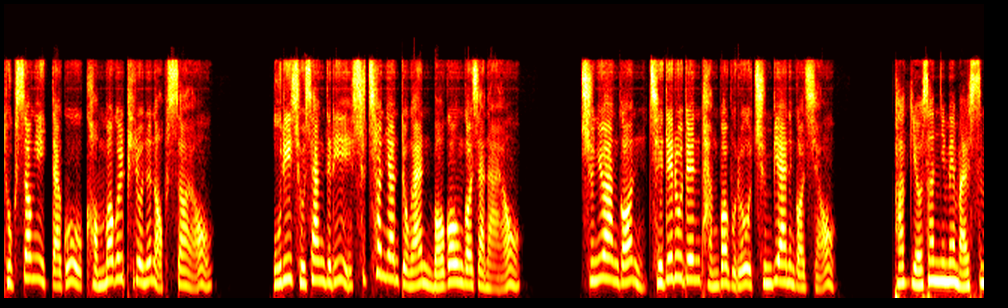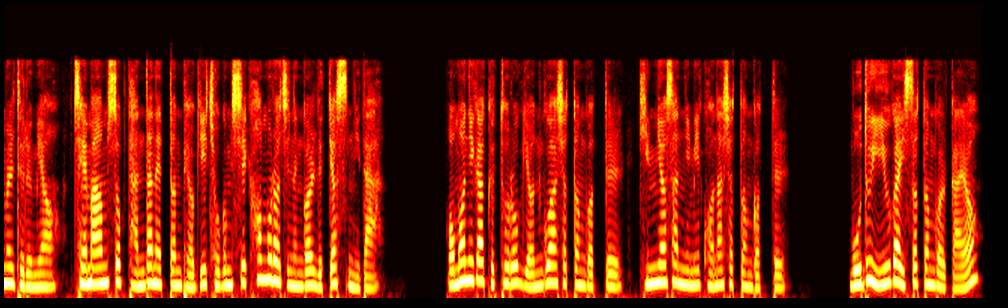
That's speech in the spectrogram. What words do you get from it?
독성이 있다고 겁먹을 필요는 없어요. 우리 조상들이 수천 년 동안 먹어온 거잖아요. 중요한 건 제대로 된 방법으로 준비하는 거죠. 박 여사님의 말씀을 들으며 제 마음속 단단했던 벽이 조금씩 허물어지는 걸 느꼈습니다. 어머니가 그토록 연구하셨던 것들, 김 여사님이 권하셨던 것들, 모두 이유가 있었던 걸까요?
